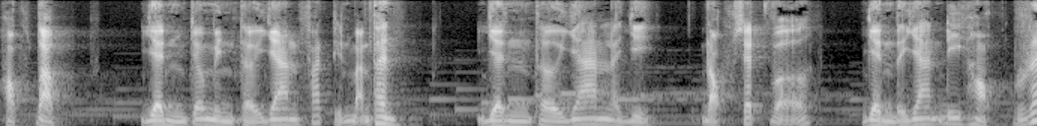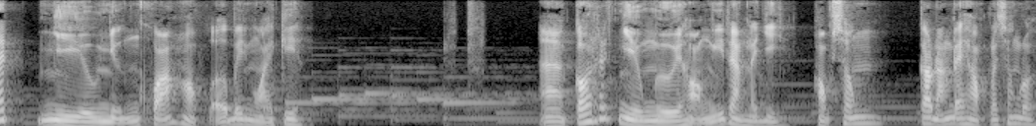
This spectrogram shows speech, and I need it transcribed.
học tập dành cho mình thời gian phát triển bản thân. Dành thời gian là gì? Đọc sách vở dành thời gian đi học rất nhiều những khóa học ở bên ngoài kia. À, có rất nhiều người họ nghĩ rằng là gì? Học xong cao đẳng đại học là xong rồi.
